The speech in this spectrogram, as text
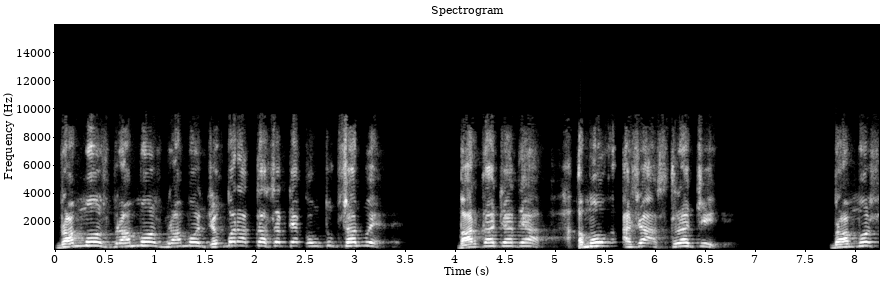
ब्राह्मोस ब्राह्मोस ब्राह्मोस जगभर आता सध्या कौतुक चालू आहे. भारताच्या त्या अमोघ अशा अस्त्राची ब्राह्मोस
